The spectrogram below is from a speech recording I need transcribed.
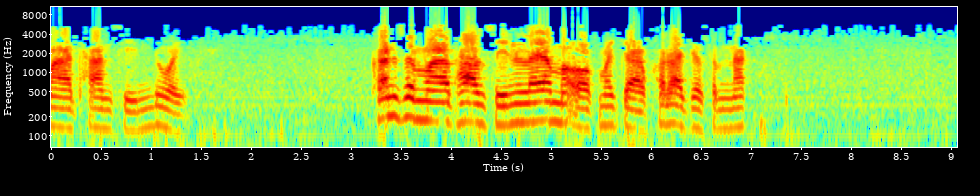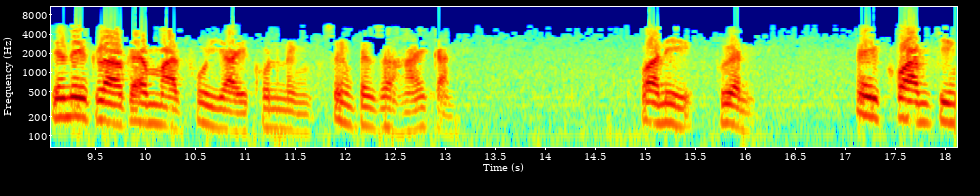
มาทานศีลด้วยขันสมาทานศีลแล้วมาออกมาจากพระราชสำนักจึงได้กล่าวแก่อมาตผู้ใหญ่คนหนึ่ง ซึ่งเป็นสหายกัน ว่านี่เพื่อนให้ความจริง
